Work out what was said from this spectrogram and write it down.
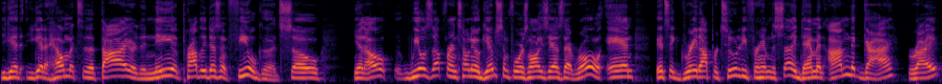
You get you get a helmet to the thigh or the knee. It probably doesn't feel good. So you know, wheels up for Antonio Gibson for as long as he has that role. And it's a great opportunity for him to say, damn it, I'm the guy, right?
